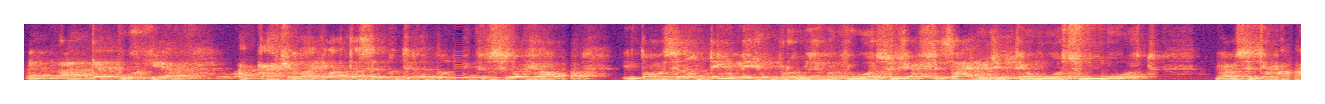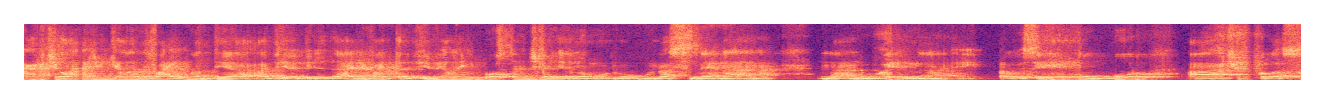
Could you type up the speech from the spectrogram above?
né? até porque a cartilagem está sendo nutrida pelo líquido sinovial. Então você não tem o mesmo problema que o osso diafisário de ter um osso morto. Você tem uma cartilagem que ela vai manter a, viabilidade, vai estar viva, e ela é importante ali no, no, na, né, na, na, na para você recompor a articulação.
